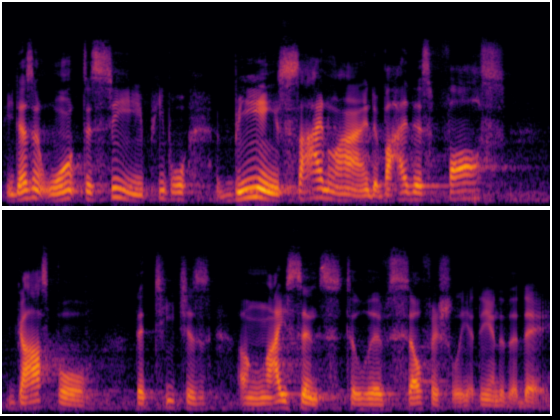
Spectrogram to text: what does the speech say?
He doesn't want to see people being sidelined by this false gospel that teaches a license to live selfishly at the end of the day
